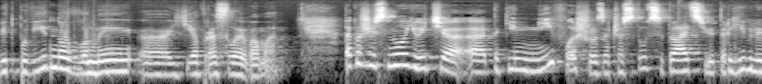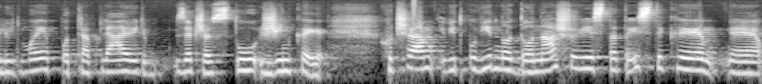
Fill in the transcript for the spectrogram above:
Відповідно, вони є вразливими. Також існують такі міфи, що зачасту в ситуацію торгівлі людьми потрапляють зачасту жінки. Хоча відповідно до нашої статистики. е,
